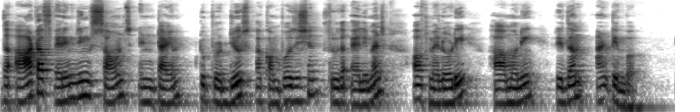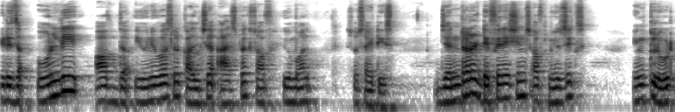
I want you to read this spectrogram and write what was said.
the art of arranging sounds in time to produce a composition through the elements of melody, harmony, rhythm and timbre. It is the only of the universal culture aspects of human societies. General definitions of music include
